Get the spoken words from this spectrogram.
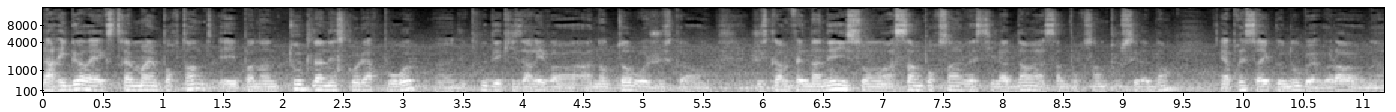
la rigueur est extrêmement importante et pendant toute l'année scolaire pour eux, du coup, dès qu'ils arrivent en, octobre jusqu'en fin d'année, ils sont à 100% investis là-dedans et à 100% poussés là-dedans. Et après, c'est vrai que nous, ben voilà, on a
